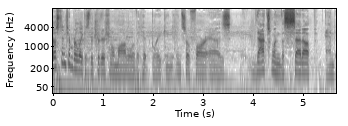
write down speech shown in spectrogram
Justin Timberlake is the traditional model of a hit breaking insofar as that's when the setup and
